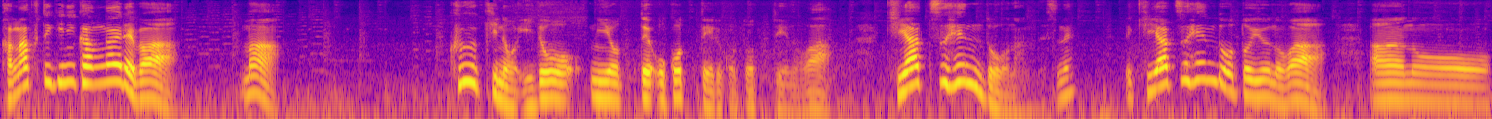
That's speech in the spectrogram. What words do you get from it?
科学的に考えればまあ空気の移動によって起こっていることっていうのは気圧変動なんですね。で気圧変動というのはあの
